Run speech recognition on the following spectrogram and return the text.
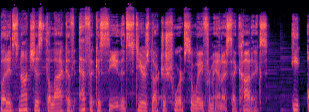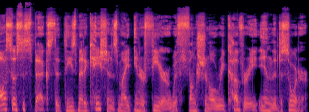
But it's not just the lack of efficacy that steers Dr. Swartz away from antipsychotics. He also suspects that these medications might interfere with functional recovery in the disorder.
